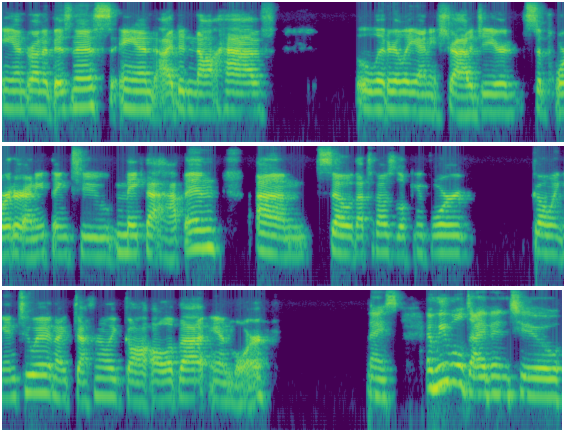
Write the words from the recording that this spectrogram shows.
and run a business. And I did not have literally any strategy or support or anything to make that happen. Um, so that's what I was looking for going into it. And I definitely got all of that and more. Nice. And we will dive into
